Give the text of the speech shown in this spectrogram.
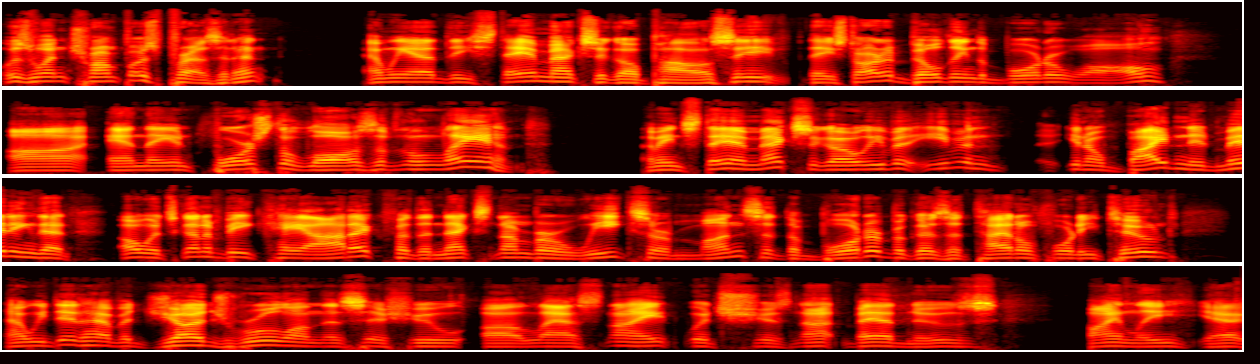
was when Trump was president, and we had the stay in Mexico policy. They started building the border wall, uh, and they enforced the laws of the land. I mean, stay in Mexico. Even even you know Biden admitting that oh, it's going to be chaotic for the next number of weeks or months at the border because of Title 42. Now, we did have a judge rule on this issue uh, last night, which is not bad news. Finally, yeah,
